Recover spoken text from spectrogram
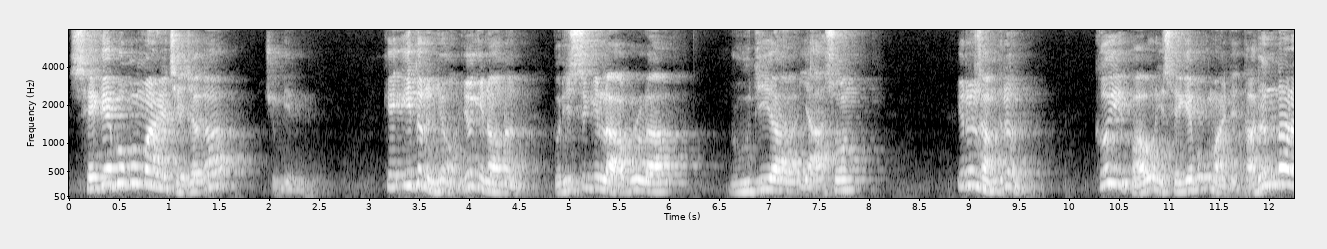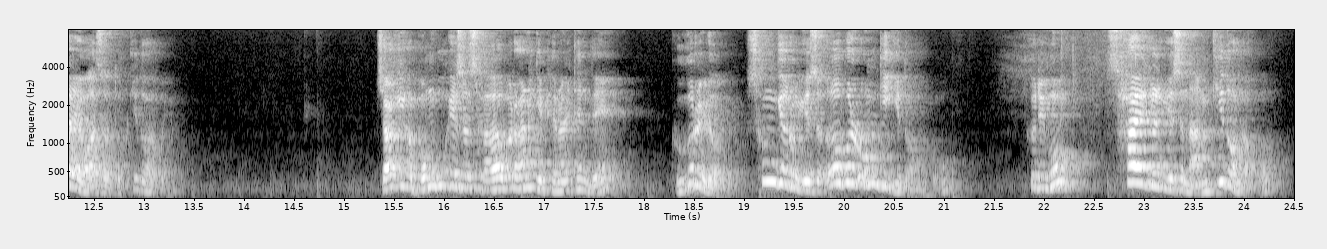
세계복음화의 제자가 준비됩니다. 이들은요. 여기 나오는 브리스길라, 아굴라, 루디아, 야손 이런 사람들은 거의 바울이 세계복음 할 때 다른 나라에 와서 돕기도 하고요. 자기가 본국에서 사업을 하는 게 편할 텐데 그거를요 선교를 위해서 업을 옮기기도 하고 그리고 사역을 위해서 남기도 하고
